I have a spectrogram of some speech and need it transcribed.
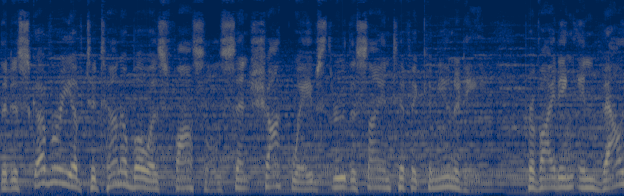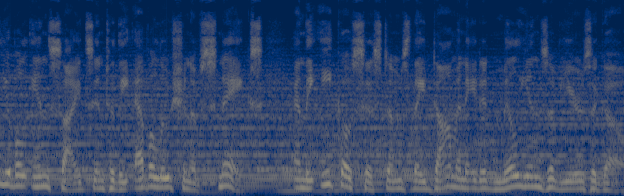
The discovery of Titanoboa's fossils sent shockwaves through the scientific community, providing invaluable insights into the evolution of snakes and the ecosystems they dominated millions of years ago.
